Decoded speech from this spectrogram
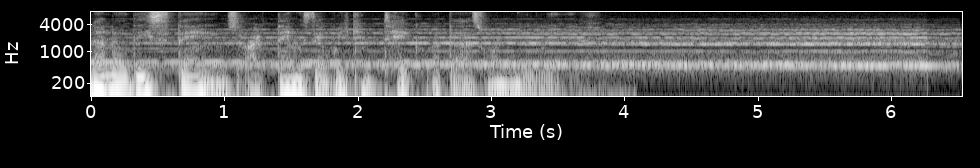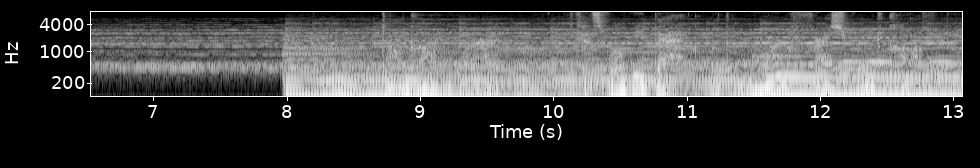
None of these things are things that we can take with us when we leave. Don't go anywhere, because we'll be back with more fresh brewed coffee.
